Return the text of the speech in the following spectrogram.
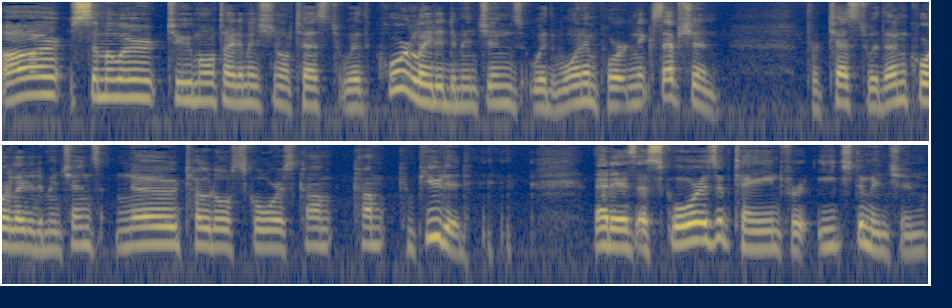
are similar to multidimensional tests with correlated dimensions, with one important exception. For tests with uncorrelated dimensions, no total score is com- com- computed. that is, a score is obtained for each dimension,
